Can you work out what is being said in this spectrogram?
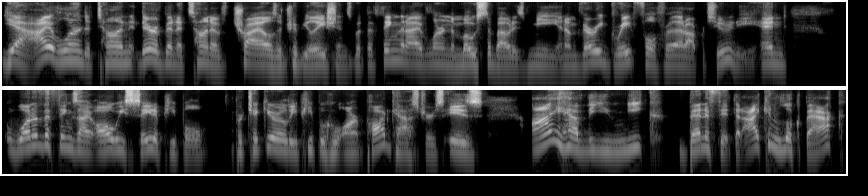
yeah, I have learned a ton. There have been a ton of trials and tribulations, but the thing that I've learned the most about is me. And I'm very grateful for that opportunity. And one of the things I always say to people, particularly people who aren't podcasters, is I have the unique benefit that I can look back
